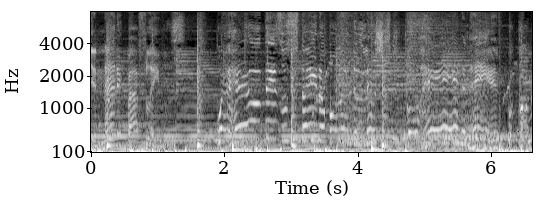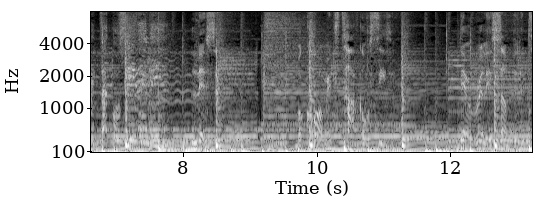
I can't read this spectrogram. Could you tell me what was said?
united by flavors. Where health is sustainable and delicious go hand in hand. McCormick Taco Seasoning. Listen, McCormick's Taco Season. They're really something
